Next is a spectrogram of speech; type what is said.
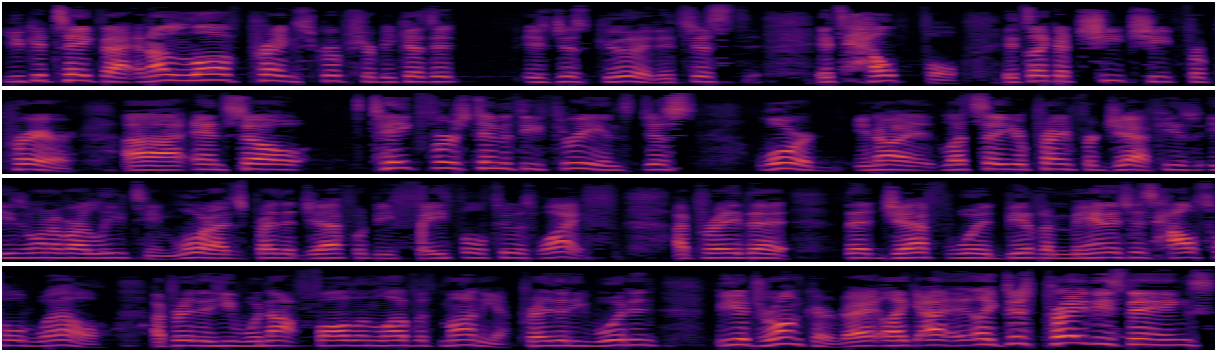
you could take that. And I love praying scripture because it is just good. It's just, it's helpful. It's like a cheat sheet for prayer. Uh, and so take First Timothy 3 and just, Lord, you know, let's say you're praying for Jeff. He's, he's one of our lead team. Lord, I just pray that Jeff would be faithful to his wife. I pray that, that Jeff would be able to manage his household well. I pray that he would not fall in love with money. I pray that he wouldn't be a drunkard, right? Like, I, like just pray these things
